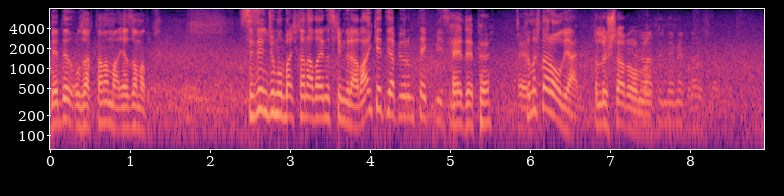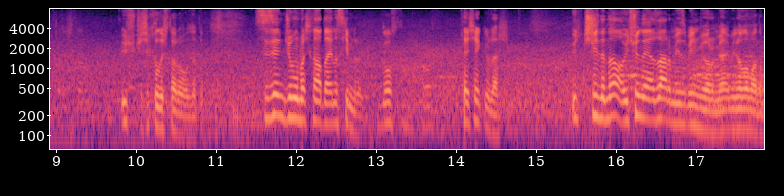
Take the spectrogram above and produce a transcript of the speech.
Dede uzaktan ama yazamadık. Sizin Cumhurbaşkanı adayınız kimdir abi? Anket yapıyorum tek bir isim. HDP. Kılıçdaroğlu yani. Kılıçdaroğlu. Üç kişi Kılıçdaroğlu dedim. Sizin Cumhurbaşkanı adayınız kimdir? Dostum. Teşekkürler. Üç kişi dedi ama üçünü de yazar mıyız bilmiyorum ya emin olamadım.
